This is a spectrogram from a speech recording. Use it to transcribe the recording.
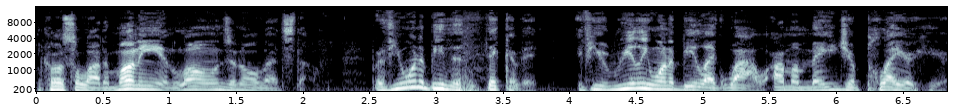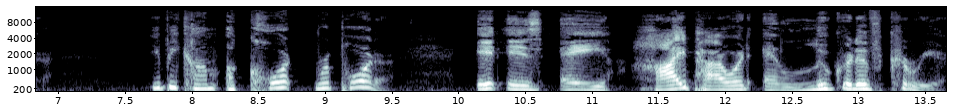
it costs a lot of money and loans and all that stuff. But if you want to be the thick of it, if you really want to be like, wow, I'm a major player here, you become a court reporter. It is a high powered and lucrative career.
